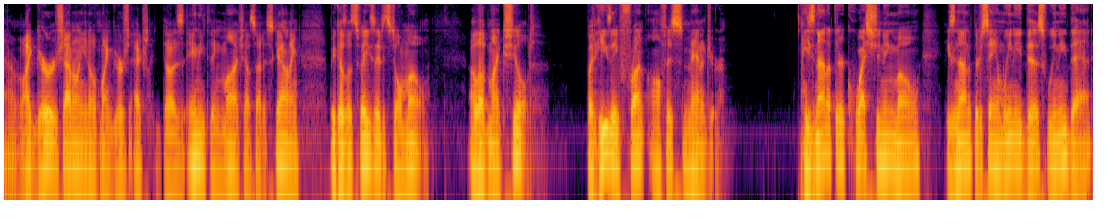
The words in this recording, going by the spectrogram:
Uh, Mike Girsch, I don't even know if Mike Girsch actually does anything much outside of scouting because let's face it, it's still Mo. I love Mike Shildt, but he's a front office manager. He's not up there questioning Mo. He's not up there saying, we need this, we need that.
